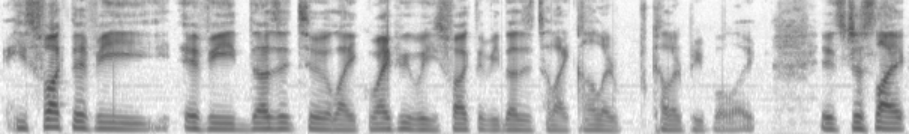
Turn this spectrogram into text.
he's fucked if he if he does it to like white people. He's fucked if he does it to like colored colored people. Like it's just like,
